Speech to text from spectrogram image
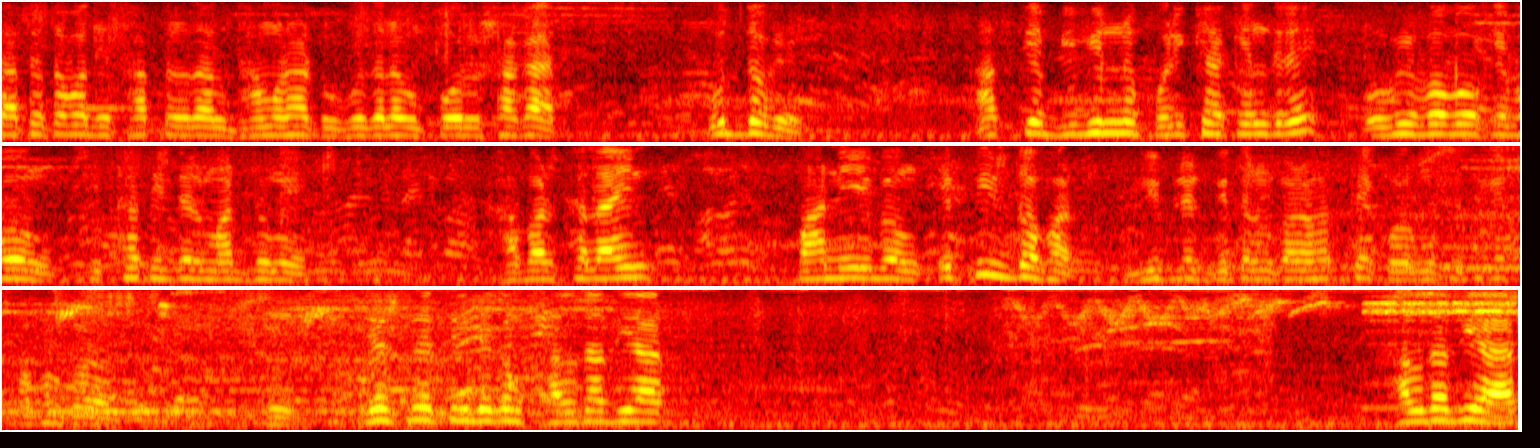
জাতীয়তাবাদী ছাত্রদল ধামরহাট উপজেলা এবং পৌর শাখার উদ্যোগে আজকে বিভিন্ন পরীক্ষা কেন্দ্রে অভিভাবক এবং শিক্ষার্থীদের মাধ্যমে খাবার স্যালাইন পানি এবং একত্রিশ দফার লিফলেট বিতরণ করা হচ্ছে কর্মসূচিকে সফল করা হচ্ছে দেশ নেত্রী বেগম খালদা জিয়ার খালদা জিয়ার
